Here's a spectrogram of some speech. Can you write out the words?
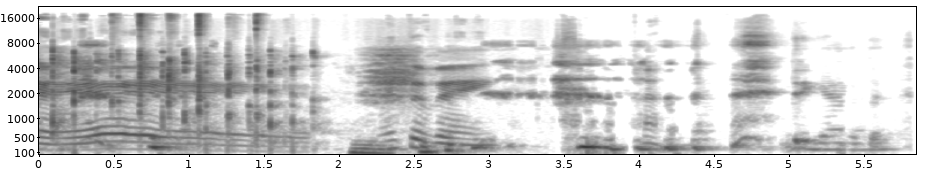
é, muito bem. Obrigada.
